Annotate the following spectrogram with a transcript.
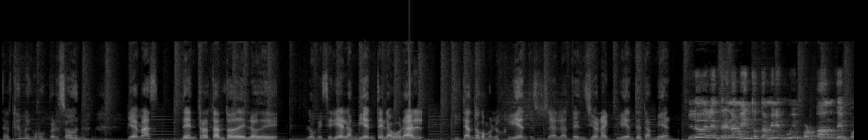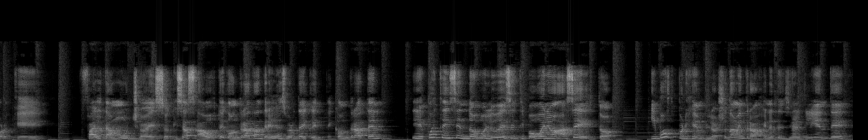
tratame como persona. Y además, dentro tanto de lo de lo que sería el ambiente laboral y tanto como los clientes, o sea, la atención al cliente también. Lo del entrenamiento también es muy importante porque falta mucho eso. Quizás a vos te contratan, tenés la suerte de que te contraten y después te dicen dos boludeces tipo, bueno, hace esto. Y vos, por ejemplo, yo también trabajé en atención al cliente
